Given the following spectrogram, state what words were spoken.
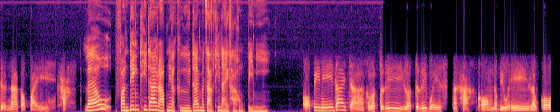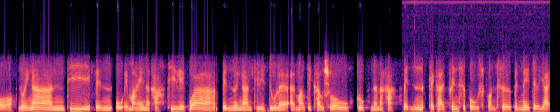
เดินหน้าต่อไปค่ะ แล้ว funding ที่ได้รับเนี่ยคือได้มาจากที่ไหนคะของปีนี้ อ๋อปีนี้ได้จาก Lottery Lotterywest นะคะของ WA แล้วก็หน่วยงานที่เป็น OMI นะคะ ที่เรียกว่าเป็นหน่วยงานที่ดูแล multicultural group นะนะคะ เป็นคล้ายๆ principal sponsor เป็นเมเจอร์ใหญ่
